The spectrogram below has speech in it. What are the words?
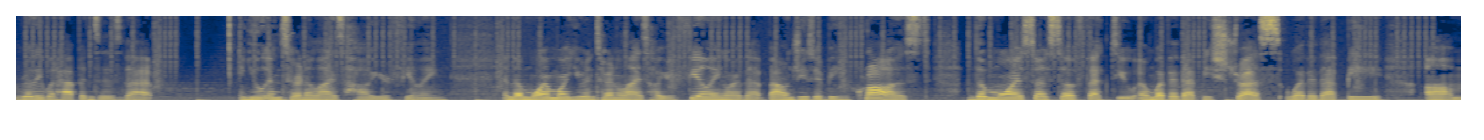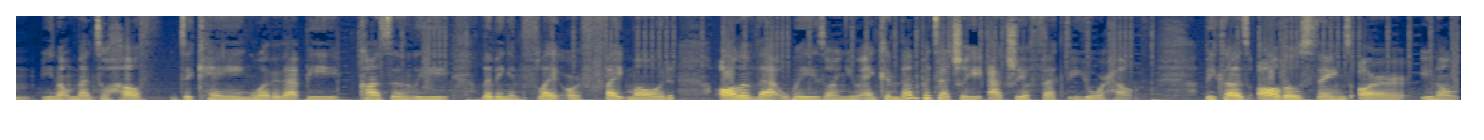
really what happens is that you internalize how you're feeling. And the more and more you internalize how you're feeling or that boundaries are being crossed, the more it starts to affect you. And whether that be stress, whether that be, um, you know, mental health decaying, whether that be constantly living in flight or fight mode, all of that weighs on you and can then potentially actually affect your health. Because all those things are, you know,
